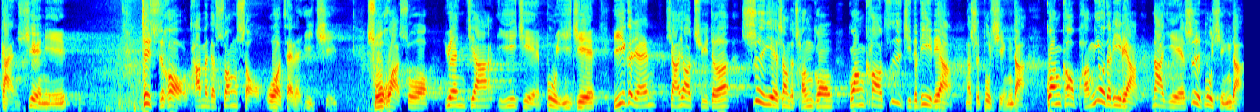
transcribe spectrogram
感谢你。这时候，他们的双手握在了一起。俗话说：“冤家宜解不宜结。”一个人想要取得事业上的成功，光靠自己的力量那是不行的，光靠朋友的力量那也是不行的。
